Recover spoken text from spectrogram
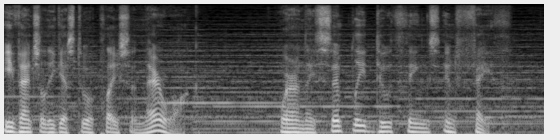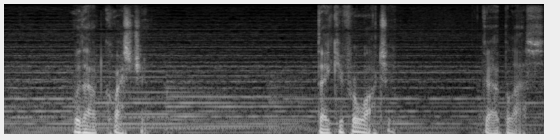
eventually gets to a place in their walk wherein they simply do things in faith without question. Thank you for watching. God bless.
